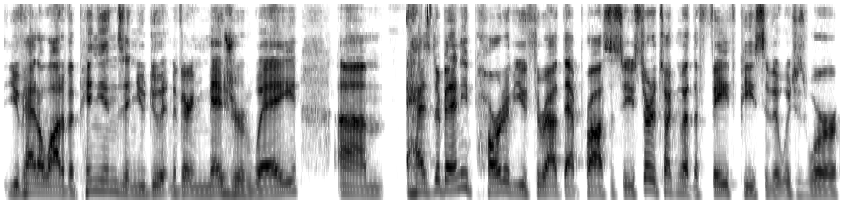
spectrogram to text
you've had a lot of opinions and you do it in a very measured way. Um, has there been any part of you throughout that process? So you started talking about the faith piece of it, which is where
